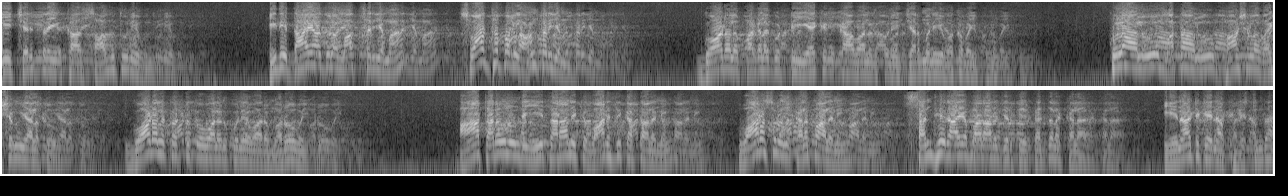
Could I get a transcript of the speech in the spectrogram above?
ఈ చరిత్ర ఇంకా సాగుతూనే ఉంది. ఇది దాయాదుల మాత్సర్యమా? స్వార్థపరుల ఆంతర్యమా? గోడలు పగలగొట్టి ఏకం కావాలనుకునే జర్మనీ ఒకవైపు కులాలు మతాలు భాషల వైషమ్యాలతో గోడలు కట్టుకోవాలనుకునే వారు మరోవైపు. ఆ తరం నుండి ఈ తరానికి వారసి కట్టాలని వారసులను కలపాలని సంధి రాయబారాలు జరిపే పెద్దల కళ ఏనాటికైనా ఫలిస్తుందా?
